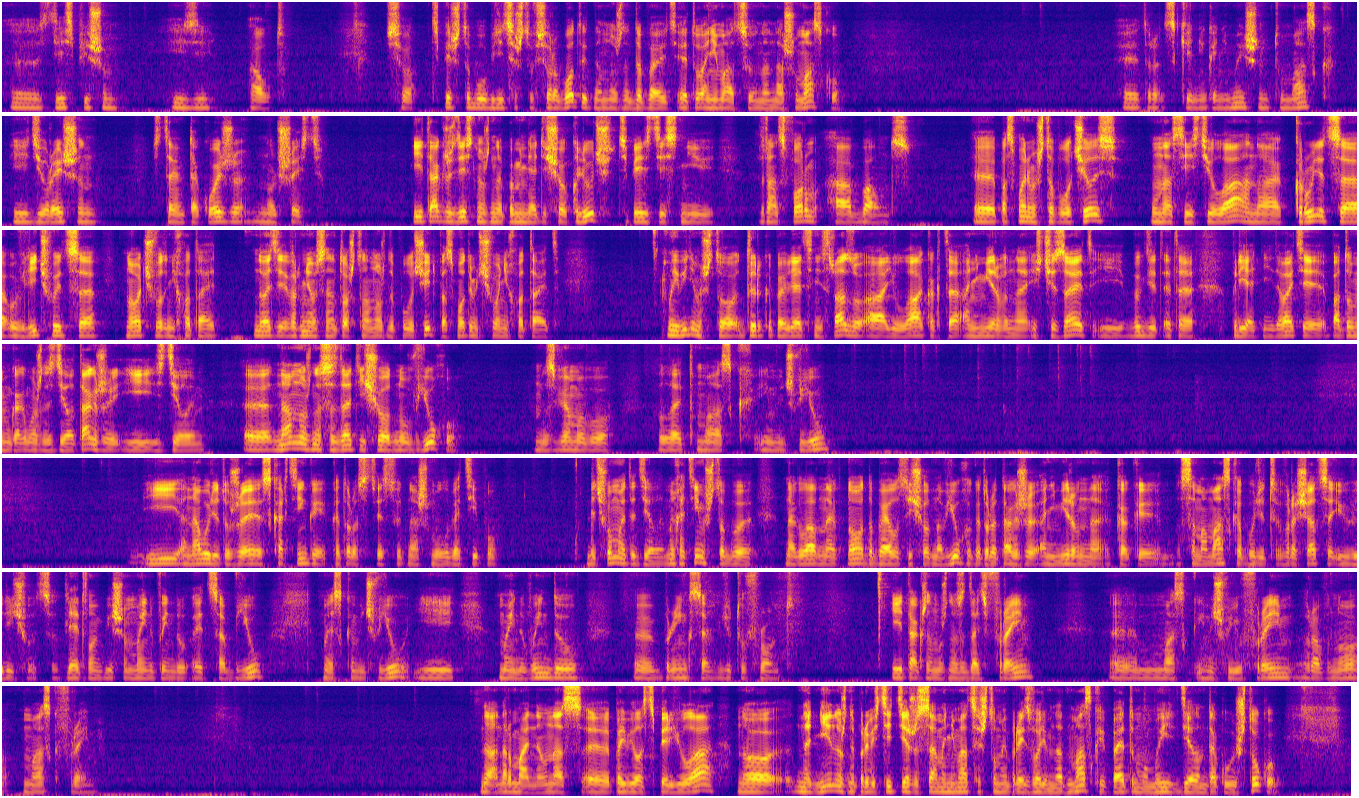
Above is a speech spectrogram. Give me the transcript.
Э, здесь пишем easy out. Все. Теперь, чтобы убедиться, что все работает, нам нужно добавить эту анимацию на нашу маску. Это scaling animation to mask и duration ставим такой же 0.6. И также здесь нужно поменять еще ключ. Теперь здесь не transform, а bounce. Э, посмотрим, что получилось. У нас есть юла, она крутится, увеличивается, но чего-то не хватает. Давайте вернемся на то, что нам нужно получить, посмотрим, чего не хватает. Мы видим, что дырка появляется не сразу, а юла как-то анимированно исчезает, и выглядит это приятнее. Давайте подумаем, как можно сделать так же, и сделаем. Э, нам нужно создать еще одну вьюху. Назовем его let mask image view. И она будет уже с картинкой, которая соответствует нашему логотипу. Для чего мы это делаем? Мы хотим, чтобы на главное окно добавилась еще одна вьюха, которая также анимирована, как и сама маска, будет вращаться и увеличиваться. Для этого мы пишем main window add subview, mask image view и main window uh, bring subview to front. И также нам нужно задать frame, uh, mask image view frame равно mask frame. Да, нормально. У нас э, появилась теперь юла, но над ней нужно провести те же самые анимации, что мы производим над маской, поэтому мы делаем такую штуку.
